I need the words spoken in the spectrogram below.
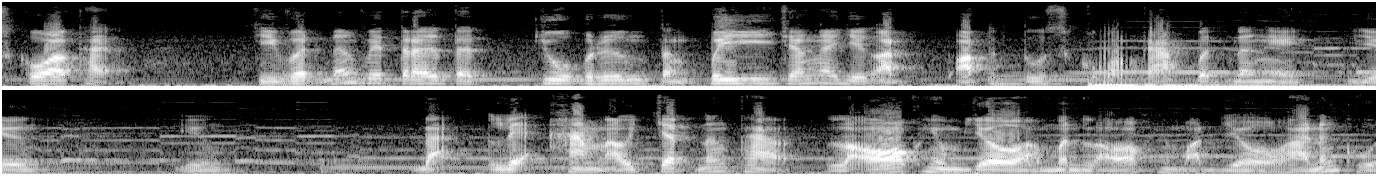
ស្គាល់ថាជីវិតហ្នឹងវាត្រូវតែជួបរឿងទាំងពីរអញ្ចឹងយើងអត់អត់ទទួលស្គាល់ការពិតហ្នឹងឯងយើងយើងដាក់លក្ខខណ្ឌឲ្យចិត្តហ្នឹងថាល្អខ្ញុំយកអាមិនល្អខ្ញុំអត់យកអាហ្នឹងគ្រោះ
